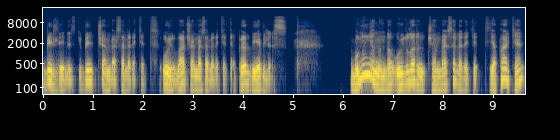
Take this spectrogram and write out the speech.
bildiğiniz gibi çembersel hareket. Uydular çembersel hareket yapıyor diyebiliriz. Bunun yanında uyduların çembersel hareket yaparken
